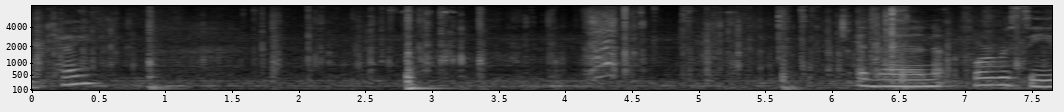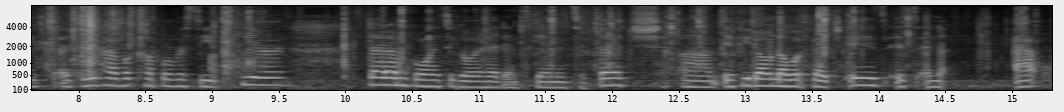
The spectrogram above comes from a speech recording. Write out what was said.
Okay. And then for receipts, I do have a couple receipts here that I'm going to go ahead and scan into Fetch. Um, if you don't know what Fetch is, it's an app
